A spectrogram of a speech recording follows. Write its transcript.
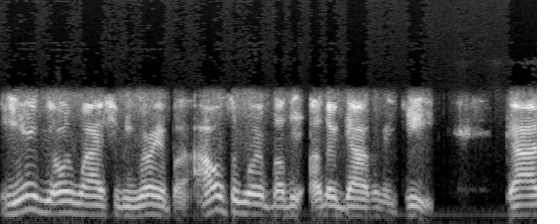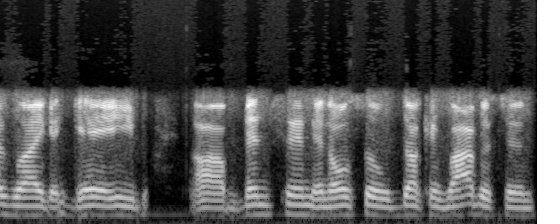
he ain't the only one I should be worried about. I also worry about the other guys in the Heat, guys like Gabe, um, Vincent, and also Duncan Robinson,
